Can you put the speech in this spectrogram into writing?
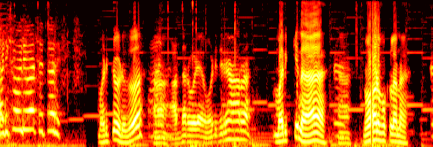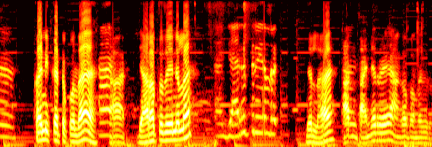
ಮಡಿಕೆ ಹೊಡಿ ಒಟ್ಟು ಇಟ್ಟವ್ರಿ ಮಡಿಕೆ ಹೊಡಿದು? ಹಾ. ಅದನ್ನ ಹೊಡಿ ಹೊಡಿದ್ರಿ ಅವ್ರ. ಮಡಿಕಿನ? ಹಾ. ನೋಡ್ಬೇಕಲ್ಲ ಕಣ್ಣಿ ಕಟ್ಟಕೊಂದ ಹಾ. ಜಾರತ್ತದ ಏನಿಲ್ಲ? ಜಾರತ್ರಿ ಇಲ್ರಿ. ಇಲ್ಲ ಅದ್ ತಂದಿರ್ರಿ ಹಂಗ ಬಂದದ್ರಿ.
